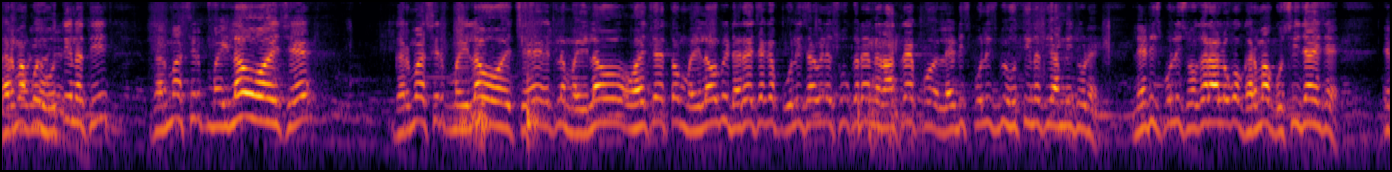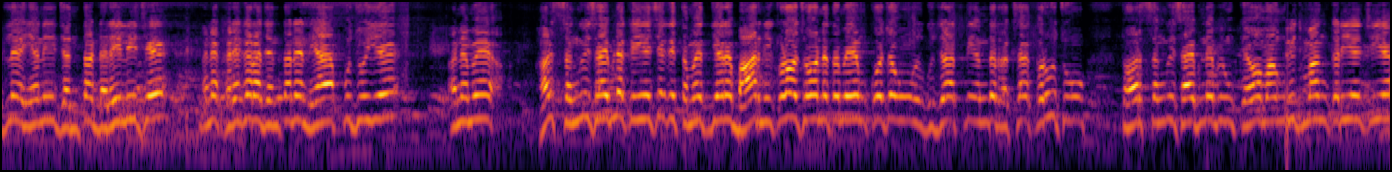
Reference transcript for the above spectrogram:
ઘરમાં કોઈ હોતી નથી. ઘરમાં સિર્ફ મહિલાઓ હોય છે. ઘરમાં સિર્ફ મહિલાઓ હોય છે. એટલે મહિલાઓ હોય છે તો મહિલાઓ બી ડરે છે કે પોલીસ આવીને શું કરે અને રાત્રે લેડીઝ પોલીસ બી હોતી નથી આમની જોડે. લેડીઝ પોલીસ વગર આ લોકો ઘરમાં ઘૂસી જાય છે. એટલે અહીંયાની જનતા ડરેલી છે અને ખરેખર આ જનતાને ન્યાય આપવું જોઈએ. અને અમે હર્ષ સંઘવી સાહેબને કહીએ છીએ કે તમે જ્યારે બહાર નીકળો છો અને તમે એમ કહો છો હું ગુજરાતની અંદર રક્ષા કરું છું તો હર્ષ સંઘવી સાહેબને બી હું કહેવા માંગુ જ માંગ કરીએ છીએ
